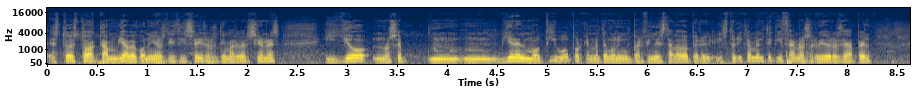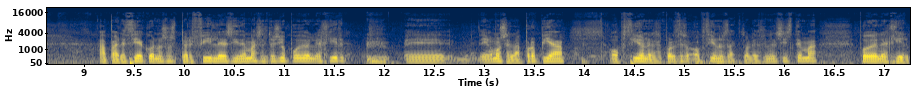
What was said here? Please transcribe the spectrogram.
esto, esto ha cambiado con iOS 16, las últimas versiones, y yo no sé mm, bien el motivo, porque no tengo ningún perfil instalado, pero históricamente quizá en los servidores de Apple aparecía con esos perfiles y demás, entonces yo puedo elegir, eh, digamos, en la propia opción, en las propias opciones de actualización del sistema, puedo elegir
